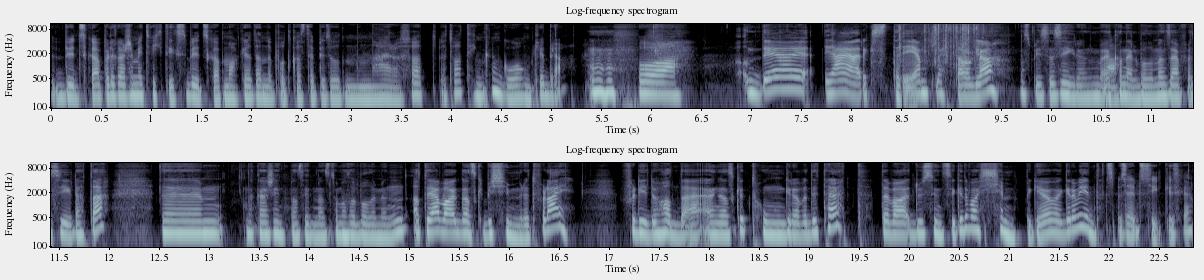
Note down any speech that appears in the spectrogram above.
budskap, eller kanskje mitt viktigste budskap med akkurat denne podkastepisoden her også, at vet du hva, ting kan gå ordentlig bra. Mm. Og det, jeg er ekstremt letta og glad. Nå spiser Sigrun ja. kanelbolle mens jeg sier dette. Um, nå kan jeg skynde meg å si det mens du har masse boller i munnen. At jeg var ganske bekymret for deg. Fordi du hadde en ganske tung graviditet. Var, du syntes ikke det var kjempegøy å være gravid? Spesielt psykisk, ja.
